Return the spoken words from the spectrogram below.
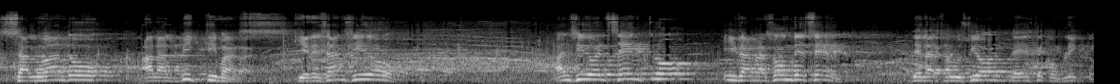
saludando a las víctimas, quienes han sido, han sido el centro y la razón de ser de la solución de este conflicto.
